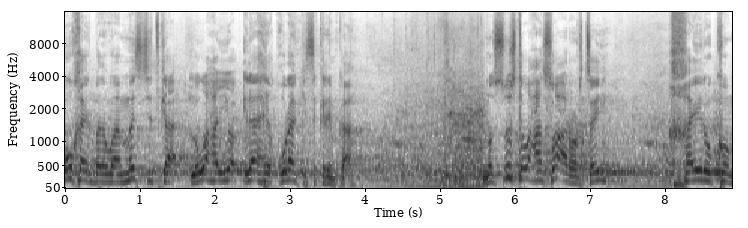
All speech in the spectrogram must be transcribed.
ugu khayr badan waa masjidka lagu hayo ilaahay qur'aankiisa kariimka ah. Nusuusta waxaa soo aroortay khayrukum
